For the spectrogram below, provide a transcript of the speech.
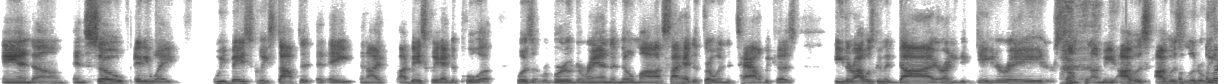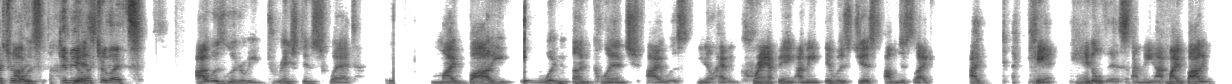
and um and so anyway we basically stopped it at eight and i i basically had to pull a was it roberto duran the no mas i had to throw in the towel because either i was going to die or i needed gatorade or something i mean i was i was literally i was Give me yes. electrolytes. I was literally drenched in sweat. My body wouldn't unclench. I was, you know, having cramping. I mean, it was just, I'm just like, I, I can't handle this. I mean, I, my body,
